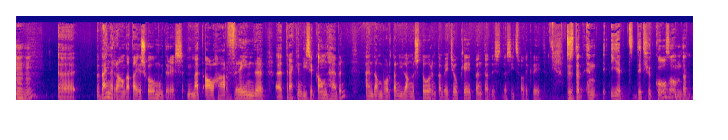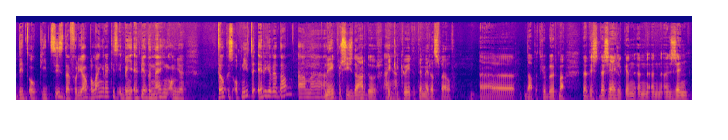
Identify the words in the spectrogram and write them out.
Eh, wen eraan dat dat je schoonmoeder is, met al haar vreemde eh, trekken die ze kan hebben. En dan wordt dat niet langer storend. Dan weet je, oké, punt, dat is, dat is iets wat ik weet. Dus dat, en je hebt dit gekozen omdat dit ook iets is dat voor jou belangrijk is. Ben je, heb je de neiging om je telkens opnieuw te ergeren dan aan... eh, Nee, precies daardoor. Ah, ik, ja. ik weet het inmiddels wel dat het gebeurt. Maar dat is, dat is eigenlijk een, een, een, een zin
